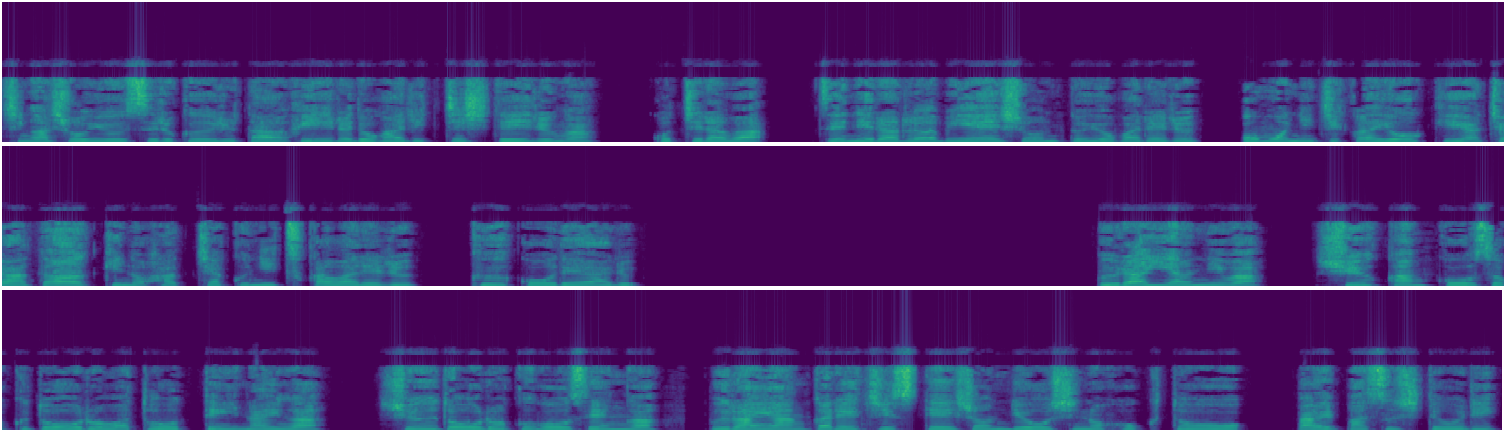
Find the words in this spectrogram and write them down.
市が所有するクールターフィールドが立地しているが、こちらは、ゼネラルアビエーションと呼ばれる、主に自家用機やチャーター機の発着に使われる空港である。ブライアンには、州間高速道路は通っていないが、州道6号線がブライアンカレッジステーション両市の北東をバイパスしており、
